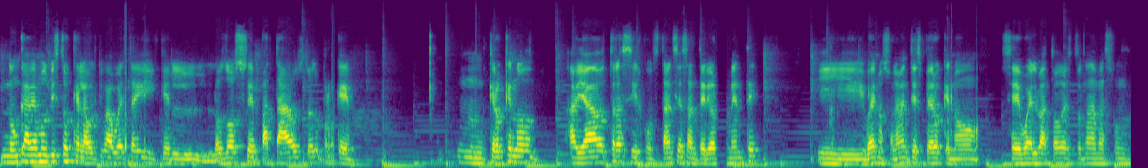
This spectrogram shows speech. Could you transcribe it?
nunca habíamos visto que la última vuelta y que los dos empatados, todo porque mm, creo que no había otras circunstancias anteriormente. Y bueno, solamente espero que no se vuelva todo esto nada más un,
